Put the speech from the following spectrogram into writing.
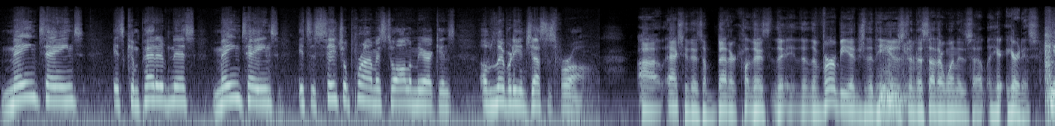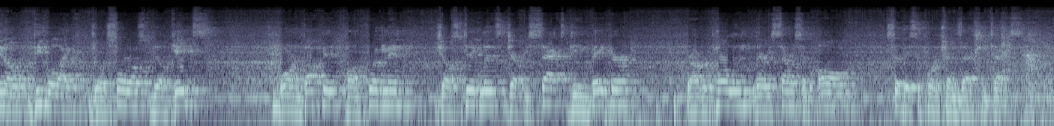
maintains its competitiveness, maintains its essential promise to all Americans of liberty and justice for all. Uh, actually, there's a better, there's the, the, the verbiage that he used in this other one is, uh, here, here it is. You know, people like George Soros, Bill Gates, Warren Buffett, Paul Krugman, Joe Stiglitz, Jeffrey Sachs, Dean Baker, Robert Pollin, Larry Summers have all said they support a transaction tax.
